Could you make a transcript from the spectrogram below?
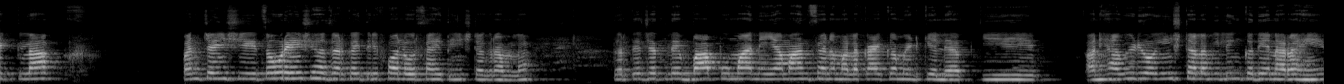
एक लाख पंच्याऐंशी चौऱ्याऐंशी हजार काहीतरी फॉलोअर्स आहेत इंस्टाग्रामला तर त्याच्यातले बापू माने या माणसानं मला काय कमेंट केल्यात की आणि हा व्हिडिओ इंस्टाला मी लिंक देणार आहे.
